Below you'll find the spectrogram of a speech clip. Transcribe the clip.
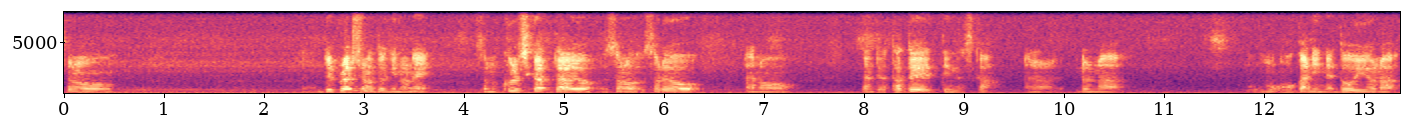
そのデプレッションの時のねその苦しかったよそのそれをあのなんていうか例えっていうんですか。あのいろんなも他にねどういうような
